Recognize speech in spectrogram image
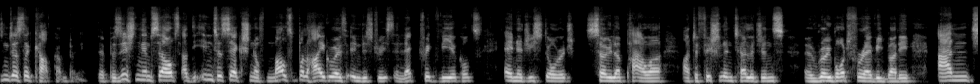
isn't just a car company. They're positioning themselves at the intersection of multiple high growth industries electric vehicles, energy storage, solar power, artificial intelligence, a robot for everybody. And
